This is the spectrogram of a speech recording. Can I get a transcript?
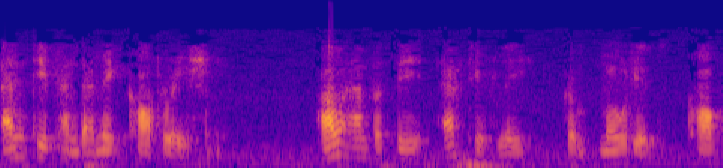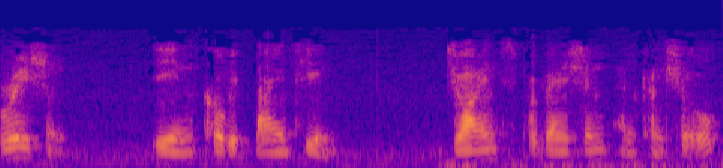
anti-pandemic cooperation. Our embassy actively promoted cooperation in COVID-19, joint prevention and control,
